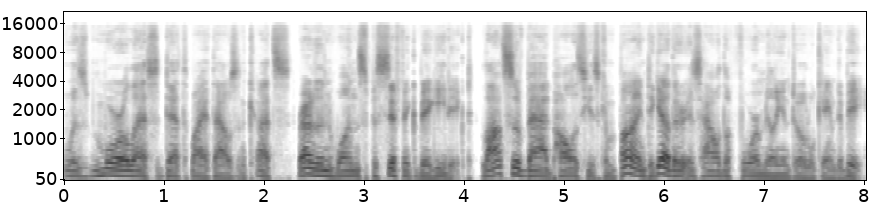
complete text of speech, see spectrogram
was more or less death by a thousand cuts, rather than one specific big edict. Lots of bad policies combined together is how the 4 million total came to be.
